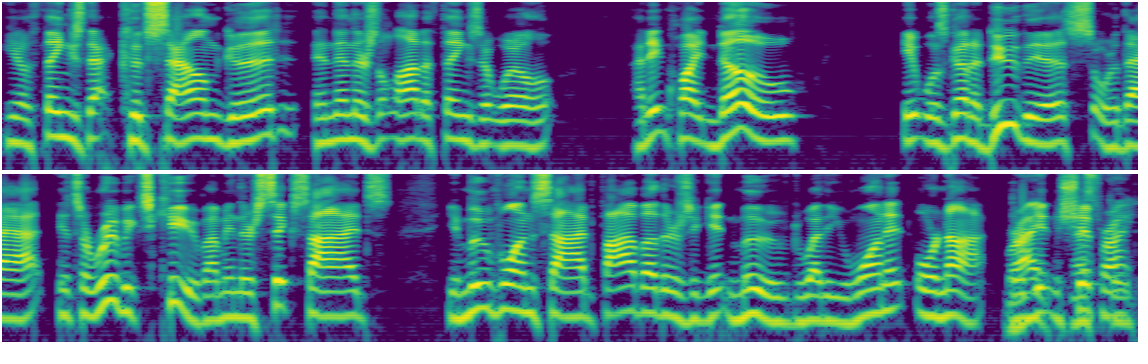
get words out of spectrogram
you know things that could sound good and then there's a lot of things that well I didn't quite know it was going to do this or that. It's a Rubik's cube. I mean, there's six sides. You move one side, five others are getting moved, whether you want it or not. They're Right, getting that's right.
